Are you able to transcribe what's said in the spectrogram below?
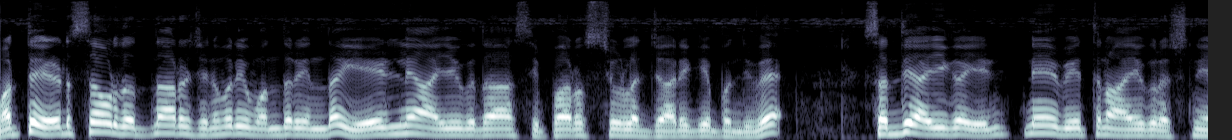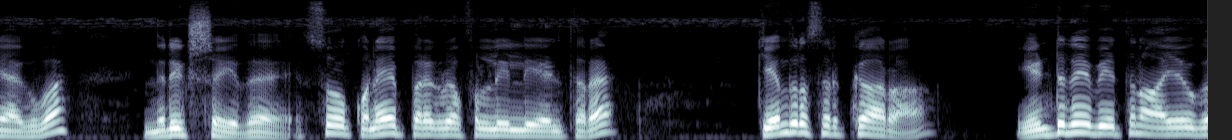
ಮತ್ತು ಎರಡು ಸಾವಿರದ ಹದಿನಾರು ಜನವರಿ ಒಂದರಿಂದ ಏಳನೇ ಆಯೋಗದ ಶಿಫಾರಸುಗಳ ಜಾರಿಗೆ ಬಂದಿವೆ. ಸದ್ಯ ಈಗ ಎಂಟನೇ ವೇತನ ಆಯೋಗ ರಚನೆಯಾಗುವ ನಿರೀಕ್ಷೆ ಇದೆ. ಸೊ ಕೊನೆಯ ಪ್ಯಾರಾಗ್ರಾಫಲ್ಲಿ ಇಲ್ಲಿ ಹೇಳ್ತಾರೆ, ಕೇಂದ್ರ ಸರ್ಕಾರ ಎಂಟನೇ ವೇತನ ಆಯೋಗ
